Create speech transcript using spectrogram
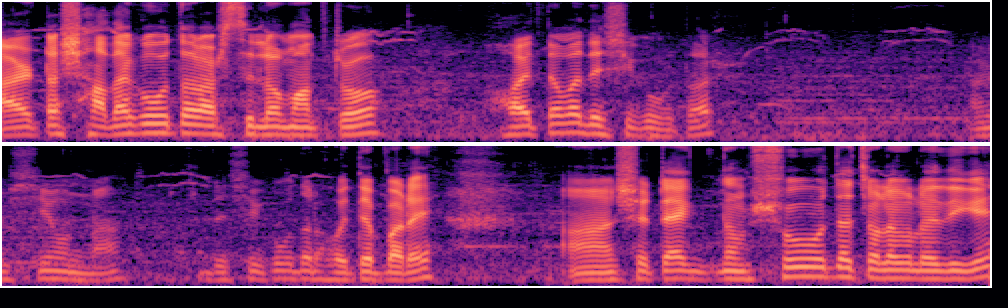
আর একটা সাদা কবুতর আসছিল মাত্র হয়তো বা দেশি কবুতর। আমি শিওর না, দেশি কবুতর হইতে পারে। সেটা একদম সোজা চলে গেলো এদিকে।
